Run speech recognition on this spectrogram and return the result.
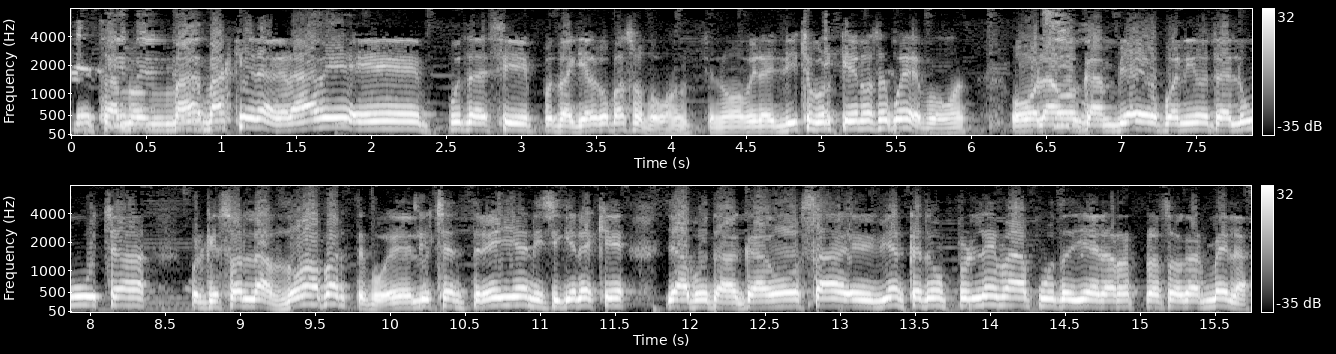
que- más, más que era grave, eh, puta decir, puta, aquí algo pasó, pues, weón. si no hubierais dicho por qué no se puede, pues, weón. o la Sí, o cambiáis o ponéis otra lucha, porque son las dos aparte, pues, es lucha entre ellas, ni siquiera es que, ya, puta, cagó, sabe, Bianca tuvo un problema, puta, ya la reemplazó Carmela,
